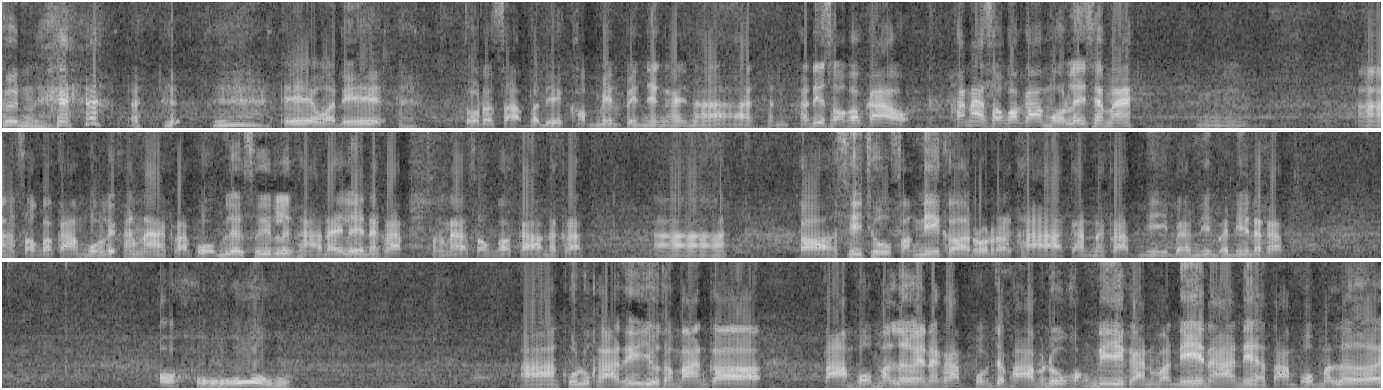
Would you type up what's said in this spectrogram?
ขึ้น เอวันนี้โทรศัพท์วันนี้คอมเมนต์เป็นยังไงนะอะอันนี้299ข้างหน้า299หมดเลยใช่ไหมอืมอ่า299หมดเลยข้างหน้าครับผมเลือกซื้อเลือกหาได้เลยนะครับข้างหน้า299นะครับอ่าก็ซีชูฝั่งนี้ก็ลดราคากันนะครับ นี่แบบนี้แบบนี้นะครับ โอ้โห อ่าคุณลูกค้าที่อยู่ทางบ้านก็ตามผมมาเลยนะครับ ผมจะพามาดูของดีกันวันนี้นะเนี่ยตามผมมาเลย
